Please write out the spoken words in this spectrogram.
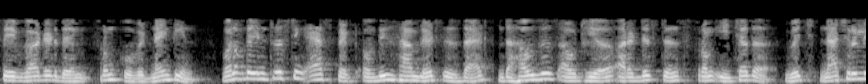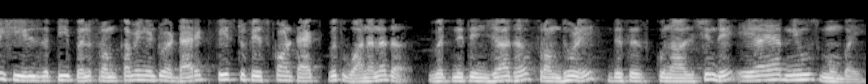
safeguarded them from COVID-19. One of the interesting aspects of these hamlets is that the houses out here are a distance from each other, which naturally shields the people from coming into a direct face-to-face contact with one another. With Nitin Jadhav from Dhule, this is Kunal Shinde, AIR News, Mumbai.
